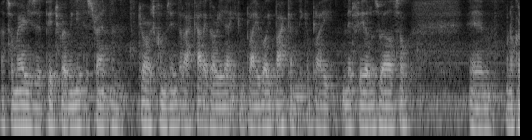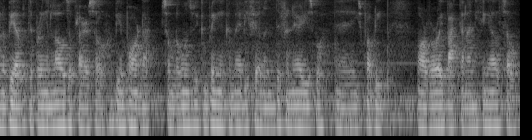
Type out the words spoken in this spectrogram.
at some areas of the pitch where we need to strengthen. And George comes into that category that he can play right back and he can play midfield as well. So um, we're not going to be able to bring in loads of players, so it'd be important that some of the ones we can bring in can maybe fill in different areas. But uh, he's probably more of a right back than anything else. So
